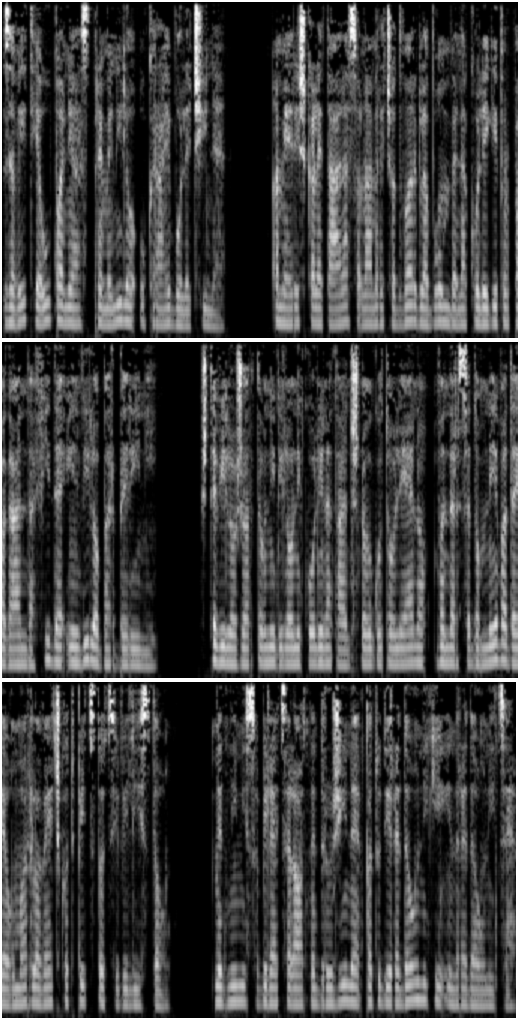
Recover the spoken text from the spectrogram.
zavetje upanja spremenilo v kraj bolečine. Ameriška letala so namreč odvrgla bombe na kolegi propaganda Fide in Vilo Barberini. Število žrtev ni bilo nikoli natančno ugotovljeno, vendar se domneva, da je umrlo več kot 500 civilistov. Med njimi so bile celotne družine, pa tudi redovniki in redovnice.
